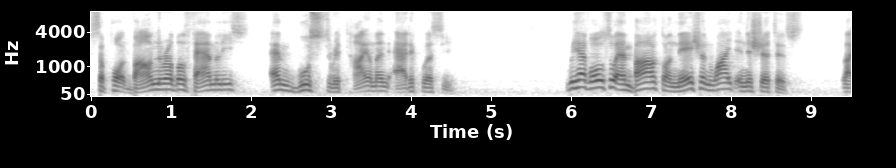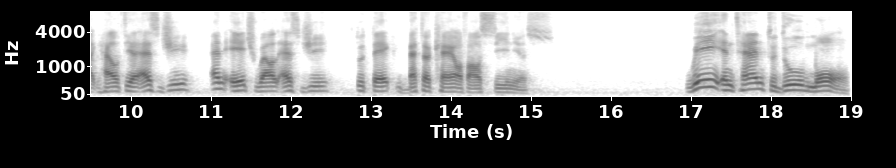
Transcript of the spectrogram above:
support vulnerable families, and boost retirement adequacy. We have also embarked on nationwide initiatives like Healthier SG and Age Well SG to take better care of our seniors we intend to do more.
